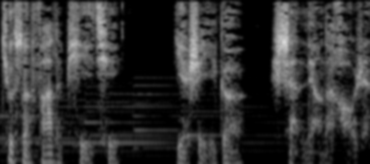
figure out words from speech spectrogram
就算发了脾气，也是一个善良的好人。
